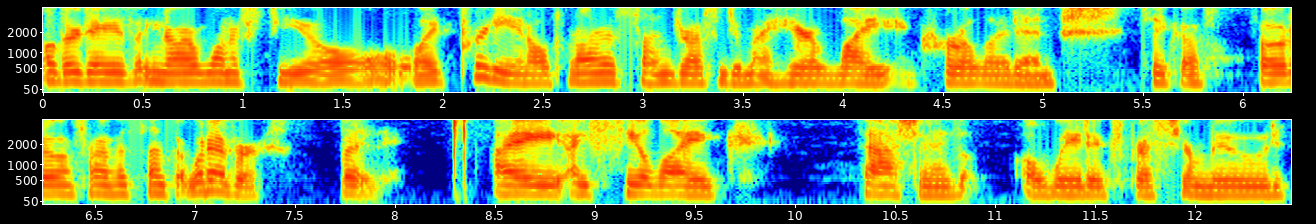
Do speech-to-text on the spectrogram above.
other days, you know, I want to feel like pretty and I'll put on a sundress and do my hair light and curl it and take a photo in front of a sunset, whatever. But I, I feel like fashion is a way to express your mood,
